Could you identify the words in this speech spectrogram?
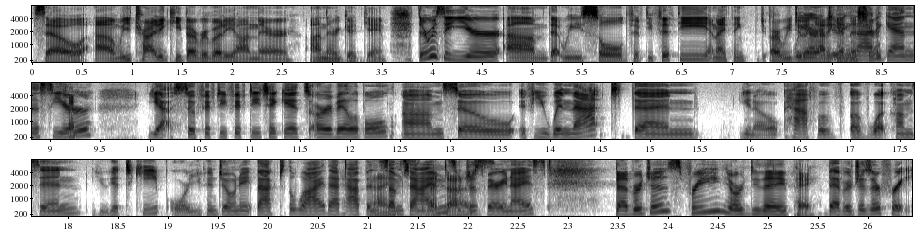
so uh, we try to keep everybody on their on their good game. There was a year um, that we sold 50-50, and I think are we doing we are that doing again this that year? again this year. Yes, so 50 50 tickets are available. Um, so if you win that, then you know half of, of what comes in you get to keep or you can donate back to the y that happens Nice, that sometimes which is very nice Beverages free or do they pay? beverages are free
